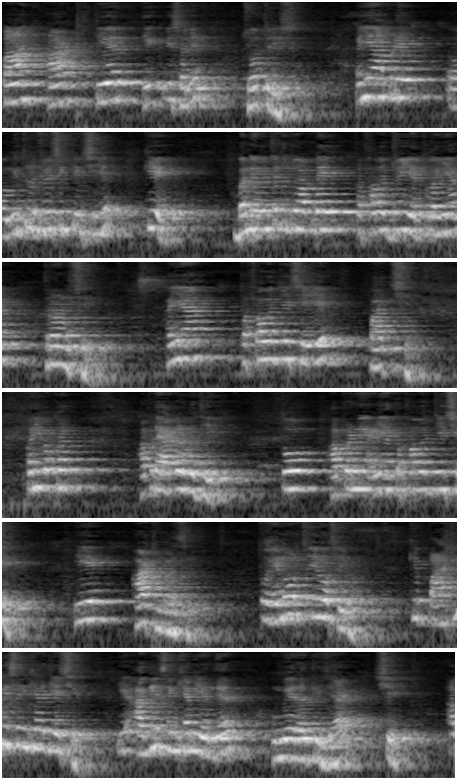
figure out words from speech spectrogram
પાંચ, આઠ, તેર, એકવીસ અને ચોત્રીસ. અહીંયા આપણે મિત્રો જોઈ શકીએ છીએ કે બંને વચ્ચેનો જો આપણે તફાવત જોઈએ તો અહીંયા ત્રણ છે. અહીંયા તફાવત જે છે એ પાંચ છે. ફરી વખત આપણે આગળ વધીએ. તો આપણને અહીંયા તફાવત જે છે, એ આઠ મળશે. તો એનો અર્થ એવો થયો કે પાછલી સંખ્યા જે છે, એ આગલી સંખ્યાની અંદર ઉમેરાતી જાય છે. આ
